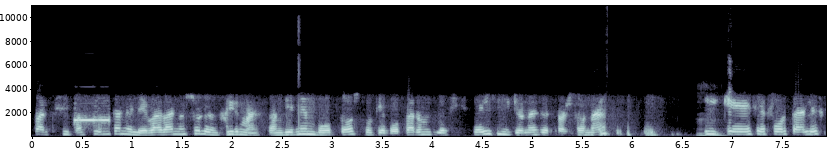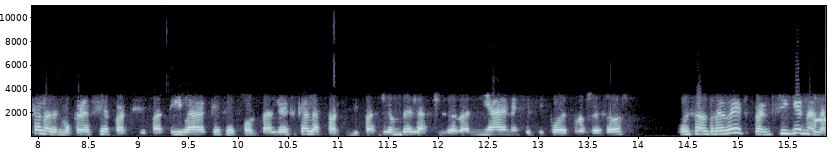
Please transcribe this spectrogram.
participación tan elevada, no solo en firmas, también en votos, porque votaron 16 millones de personas, y que se fortalezca la democracia participativa, que se fortalezca la participación de la ciudadanía en este tipo de procesos, pues al revés, persiguen a la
